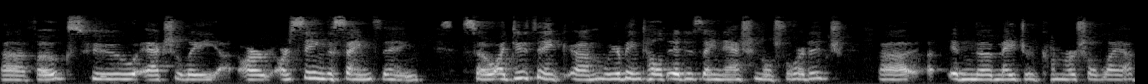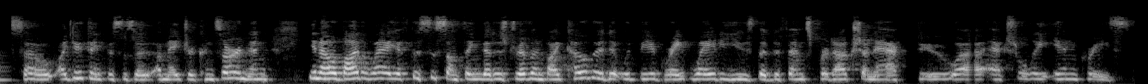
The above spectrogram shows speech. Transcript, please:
uh, folks who actually are are seeing the same thing. So I do think um, we are being told it is a national shortage in the major commercial labs. So I do think this is a, a, major concern. And, you know, by the way, if this is something that is driven by COVID, it would be a great way to use the Defense Production Act to uh, actually increase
